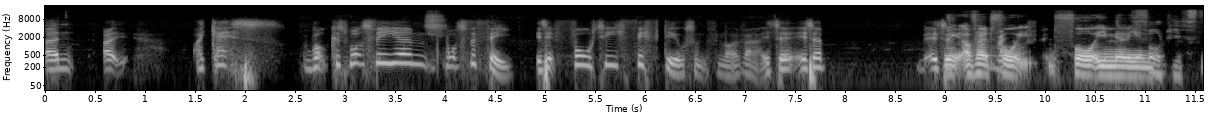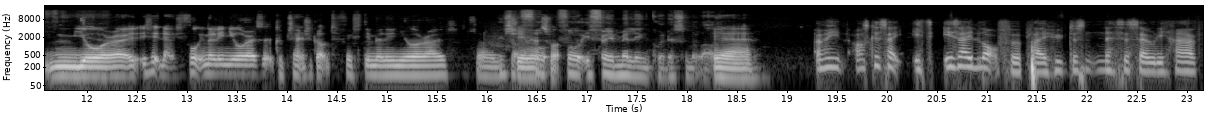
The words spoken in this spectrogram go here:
and I I guess what because what's the um what's the fee? Is it 40, 50 or something like that? It's a it's a I it's a think I've heard record 40, 40 million 40. euro. Is it no? It's 40 million euros that could potentially go up to 50 million euros. So I'm It's assuming like that's what. 43 million quid or something like that. Yeah, I mean, I was gonna say it is a lot for a player who doesn't necessarily have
